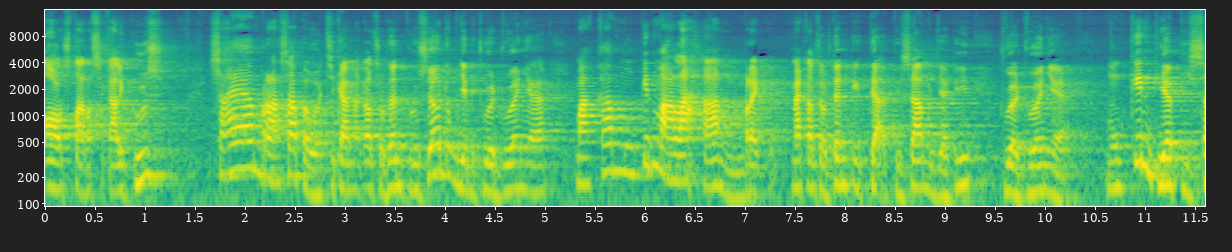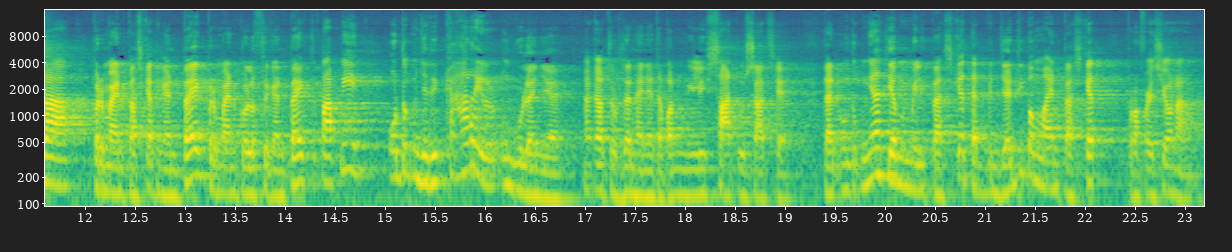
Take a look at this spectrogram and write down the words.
all star sekaligus, saya merasa bahwa jika Michael Jordan berusaha untuk menjadi dua-duanya, maka mungkin malahan Michael Jordan tidak bisa menjadi dua-duanya. Mungkin dia bisa bermain basket dengan baik, bermain golf dengan baik, tetapi untuk menjadi karir unggulannya, Michael Jordan hanya dapat memilih satu saja. Dan untuknya dia memilih basket dan menjadi pemain basket profesional.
